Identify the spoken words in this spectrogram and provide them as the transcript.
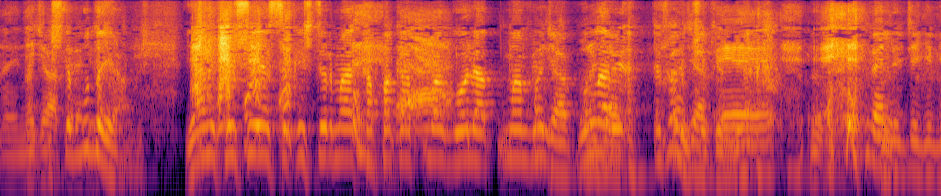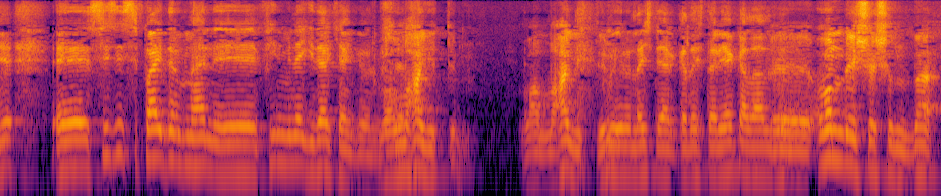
Ne, ne cevap İşte bu da verebilir. yanlış. Yani köşeye sıkıştırma, kapak atma, gol atma. bil- Hocam, bunlar hocam, efendim hocam, çekirge. eee, efendim çekirge. Eee, sizi Spider-Man eee, filmine giderken görmüşler. Vallahi gittim. Vallahi gittim. Buyurun işte arkadaşlar yakalandı. Ee, 15 yaşında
